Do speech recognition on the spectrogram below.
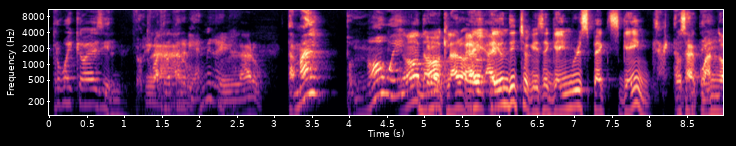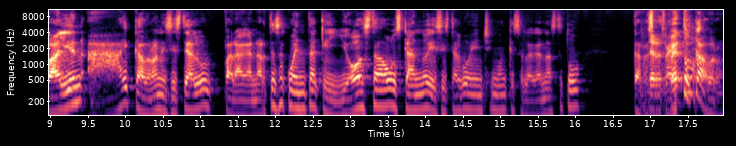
otro güey que va a decir, yo te voy a tratar Claro, bien, mi rey. Claro. ¿Está mal? Pues no, güey. No, No, pero- claro, pero hay, hay un dicho que dice game respects game. Exactamente. O sea, cuando alguien, ay, cabrón, hiciste algo para ganarte esa cuenta que yo estaba buscando y hiciste algo bien chingón que se la ganaste tú, te respeto, respeto. cabrón.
